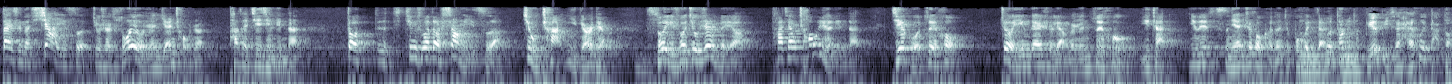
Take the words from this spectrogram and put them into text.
但是呢，下一次就是所有人眼瞅着他在接近林丹，到听说到上一次啊，就差一点点，所以说就认为啊，他将超越林丹。结果最后，这应该是两个人最后一战，因为四年之后可能就不会再。不，他们别的比赛还会打到。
